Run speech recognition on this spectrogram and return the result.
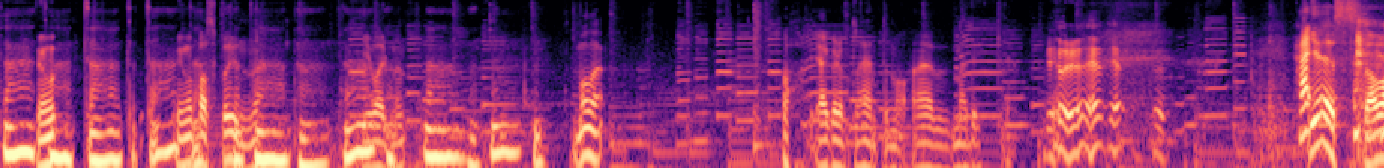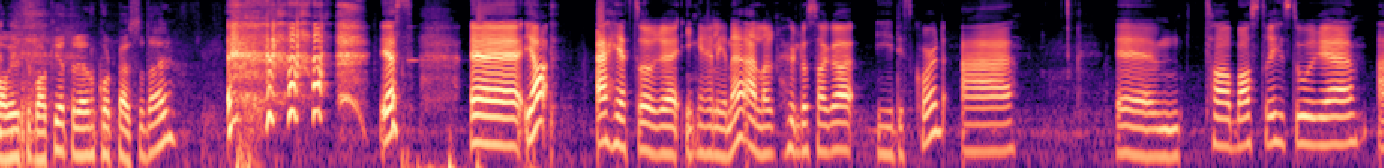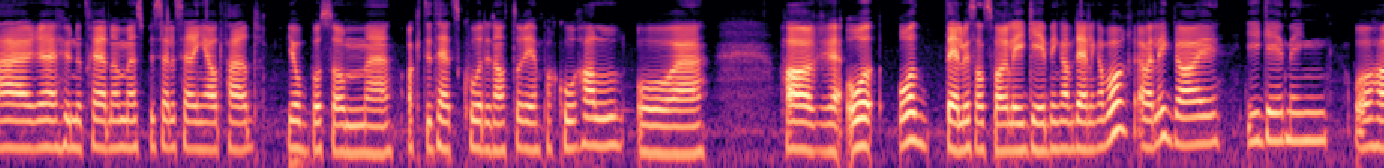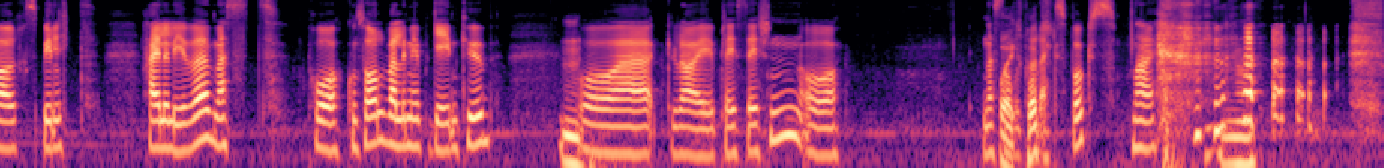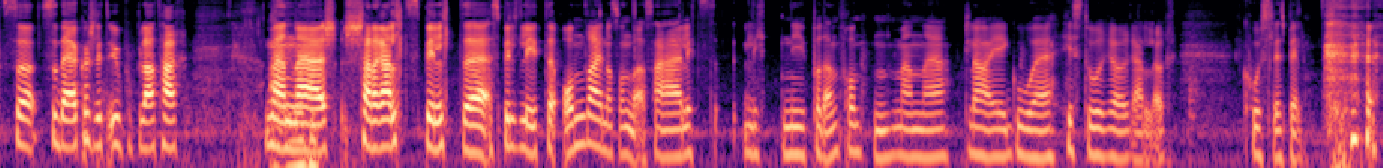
Da, Vi må- da, da, da, Vi må passe på hundene i varmen. Må det. Åh, jeg glemte å hente meg ma Det meg drikke. Hei. Yes, da var vi tilbake etter en kort pause der. Yes. Uh, ja, jeg heter eh, Inger Eline, eller Huldersaga i Discord. Jeg uh, tar master i historie, er hundetrener med spesialisering i atferd. Jobber som aktivitetskoordinator i en parkourhall og har og, og delvis ansvarlig i gamingavdelinga vår. Jeg er veldig glad i, i gaming og har spilt hele livet, mest på konsoll. Veldig mye på GameCube. Mm. Og uh, glad i PlayStation og nesten aldri prøvd Xbox. Nei. Så, så det er kanskje litt upopulært her. Men eh, generelt spilt, uh, spilt lite online og sånn, da, så jeg er litt, litt ny på den fronten. Men glad i gode historier eller koselige spill.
